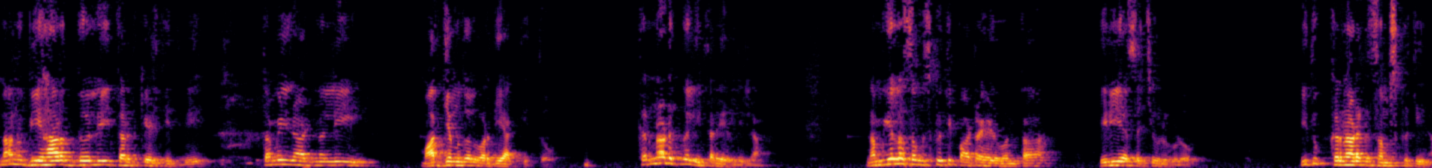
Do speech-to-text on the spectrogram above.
ನಾನು ಬಿಹಾರದಲ್ಲಿ ಈ ಥರದ್ದು ಕೇಳ್ತಿದ್ವಿ. ತಮಿಳುನಾಡಿನಲ್ಲಿ ಮಾಧ್ಯಮದಲ್ಲಿ ವರದಿ ಆಗ್ತಿತ್ತು. ಕರ್ನಾಟಕದಲ್ಲಿ ಈ ಥರ ಇರಲಿಲ್ಲ. ನಮಗೆಲ್ಲ ಸಂಸ್ಕೃತಿ ಪಾಠ ಹೇಳುವಂಥ ಹಿರಿಯ ಸಚಿವರುಗಳು, ಇದು ಕರ್ನಾಟಕ ಸಂಸ್ಕೃತಿನ?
